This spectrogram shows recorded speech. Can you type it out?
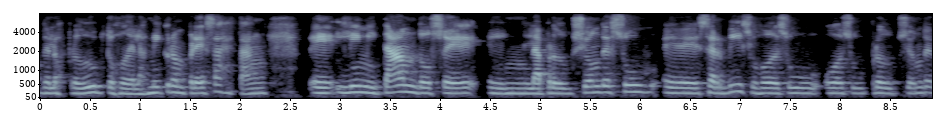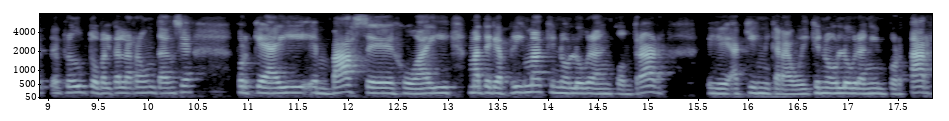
de, los productos o de las microempresas están eh, limitándose en la producción de sus eh, servicios o de su, o de su producción de, de productos, valga la redundancia, porque hay envases o hay materia prima que no logran encontrar. aquí en Nicaragua y que no logran importar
